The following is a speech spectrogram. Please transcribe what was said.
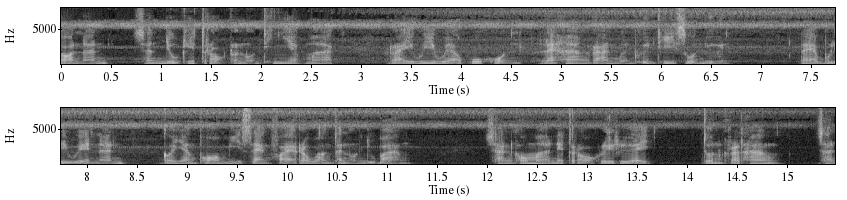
ตอนนั้นฉันอยู่ที่ตรอกถนนที่เงียบมาก ไร้วี่แววผู้คนและห้างร้านเหมือนพื้นที่ส่วนอื่น แต่บริเวณนั้นก็ยังพอมีแสงไฟระหว่างถนนอยู่บ้าง ฉันเข้ามาในตรอกเรื่อยๆ จนกระทั่งฉัน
